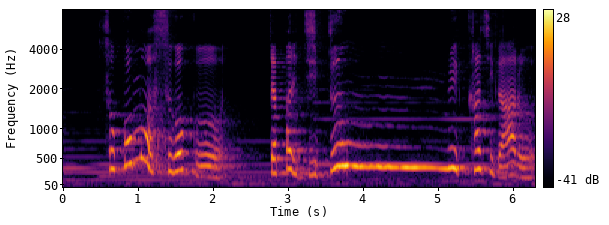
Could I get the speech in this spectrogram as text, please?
ー、そこもすごくやっぱり自分に価値がある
